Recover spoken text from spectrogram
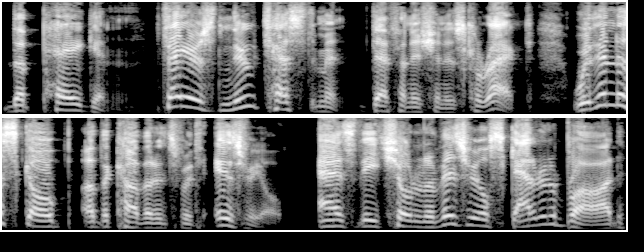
the pagan. Thayer's New Testament definition is correct within the scope of the covenants with Israel, as the children of Israel scattered abroad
